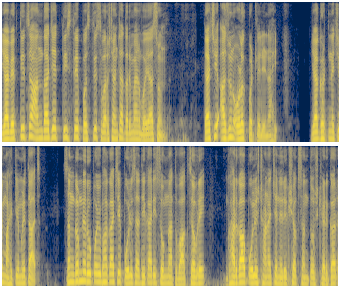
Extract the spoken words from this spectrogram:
या व्यक्तीचा अंदाजे तीस ते पस्तीस वर्षांच्या दरम्यान वय असून त्याची अजून ओळख पटलेली नाही. या घटनेची माहिती मिळताच संगमनेर उपविभागाचे पोलीस अधिकारी सोमनाथ वाघचवरे घारगाव पोलीस ठाण्याचे निरीक्षक संतोष खेडकर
